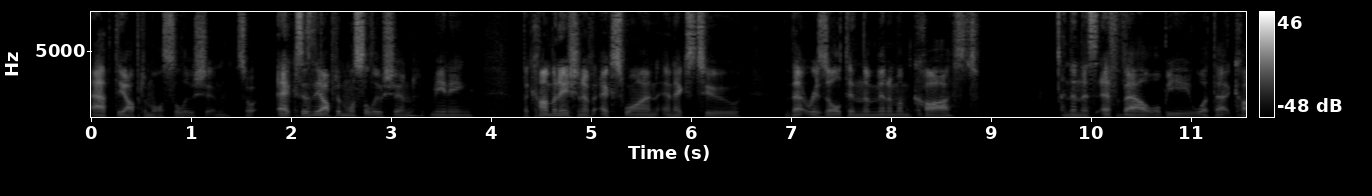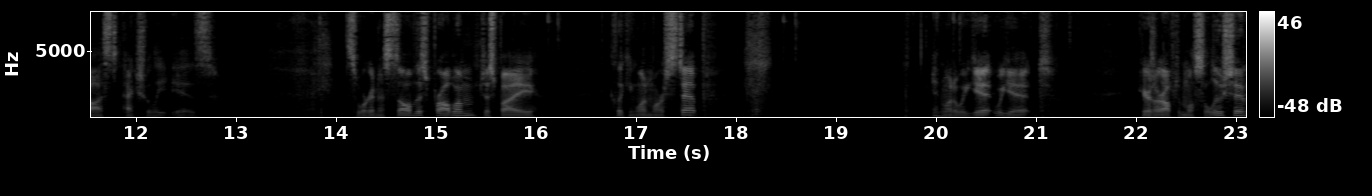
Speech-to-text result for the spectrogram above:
at the optimal solution. So x is the optimal solution, meaning the combination of x1 and x2 that result in the minimum cost, and then this f fval will be what that cost actually is. So we're going to solve this problem just by clicking one more step And what do we get? We get, here's our optimal solution,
